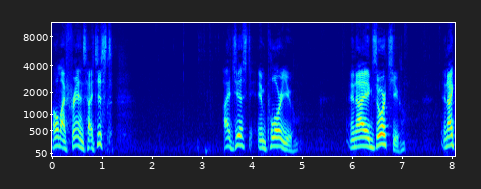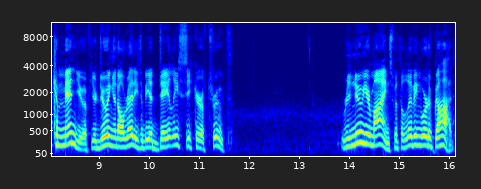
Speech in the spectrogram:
Oh, my friends, I just, I just implore you and I exhort you and I commend you, if you're doing it already, to be a daily seeker of truth. Renew your minds with the living Word of God.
